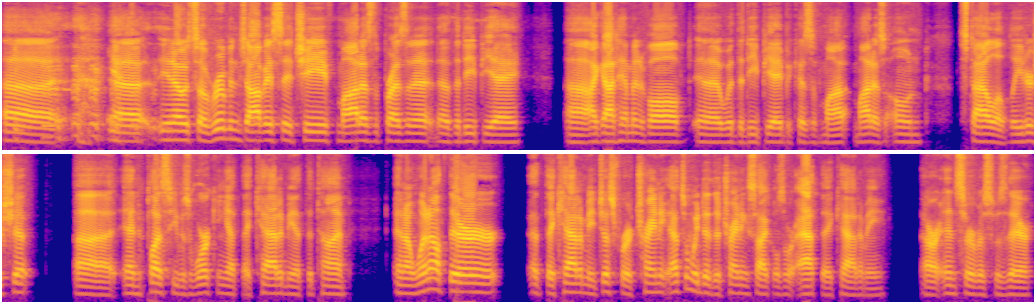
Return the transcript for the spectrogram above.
Uh, uh, you know, so Ruben's obviously a chief. Mata's the president of the DPA. Uh, I got him involved uh, with the DPA because of Mata's own style of leadership, uh, and plus he was working at the academy at the time. And I went out there at the academy just for a training. That's when we did the training cycles. Were at the academy. Our in service was there,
